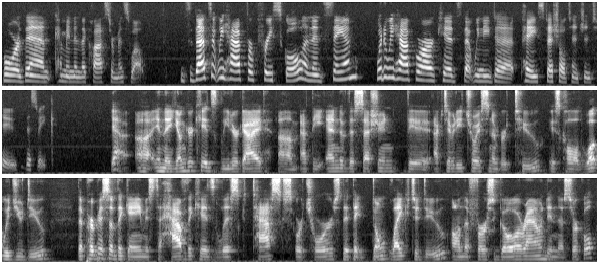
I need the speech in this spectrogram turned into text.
for them coming in the classroom as well. And so that's what we have for preschool. And then, Sam, what do we have for our kids that we need to pay special attention to this week? Yeah, uh, in the Younger Kids Leader Guide, um, at the end of this session, the activity choice number two is called What Would You Do? The purpose of the game is to have the kids list tasks or chores that they don't like to do on the first go around in the circle.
